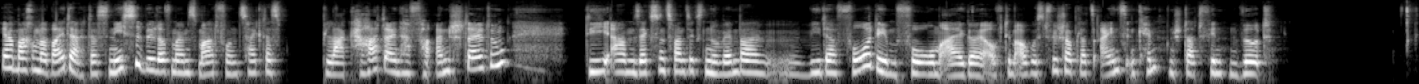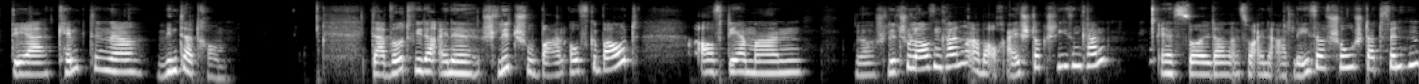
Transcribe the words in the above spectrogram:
Ja, machen wir weiter. Das nächste Bild auf meinem Smartphone zeigt das Plakat einer Veranstaltung, die am 26. November wieder vor dem Forum Allgäu auf dem August-Fischer-Platz 1 in Kempten stattfinden wird. Der Kemptener Wintertraum. Da wird wieder eine Schlittschuhbahn aufgebaut, auf der man ja, Schlittschuh laufen kann, aber auch Eisstock schießen kann. Es soll dann also eine Art Lasershow stattfinden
